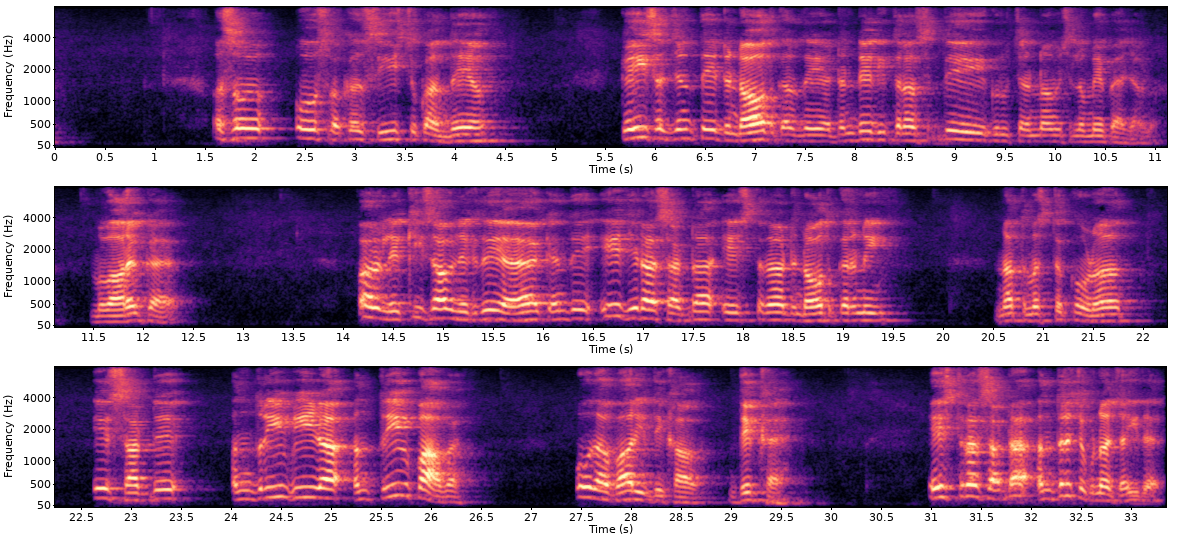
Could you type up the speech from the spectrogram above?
ਅਸੋ ਉਸ ਵਕਤ ਸੀਸ ਝੁਕਾਉਂਦੇ ਆ ਕਈ ਸੱਜਣ ਤੇ ਡੰਡੌਤ ਕਰਦੇ ਆ, ਡੰਡੇ ਦੀ ਤਰ੍ਹਾਂ ਸਿੱਧੇ ਗੁਰੂ ਚਰਨਾਂ ਵਿੱਚ ਲੰਮੇ ਪੈ ਜਾਣਾ। ਮੁਬਾਰਕ ਹੈ। ਪਰ ਲੇਖੀ ਸਾਹਿਬ ਲਿਖਦੇ ਆ, ਕਹਿੰਦੇ ਇਹ ਜਿਹੜਾ ਸਾਡਾ ਇਸ ਤਰ੍ਹਾਂ ਡੰਡੌਤ ਕਰਨੀ, ਨਤਮਸਤਕ ਹੋਣਾ, ਇਹ ਸਾਡੇ ਅੰਦਰੀ ਵੀ ਜਿਹੜਾ ਅੰਤਰੀ ਭਾਵ ਹੈ, ਉਹਦਾ ਬਾਹਰੀ ਦਿਖਾਵ ਦਿਖ ਹੈ। ਇਸ ਤਰ੍ਹਾਂ ਸਾਡਾ ਅੰਦਰ ਝੁਕਣਾ ਚਾਹੀਦਾ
